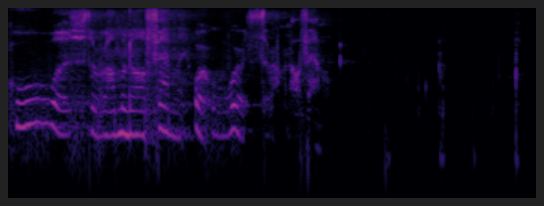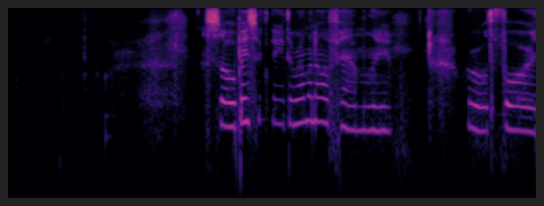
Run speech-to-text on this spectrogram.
Who was the Romanov family, or who were the Romanov family? So basically, the Romanov family ruled for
